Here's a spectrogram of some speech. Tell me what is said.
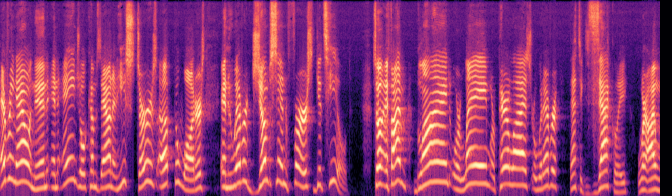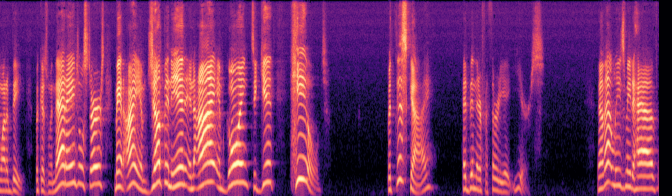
every now and then an angel comes down and he stirs up the waters, and whoever jumps in first gets healed. So if I'm blind or lame or paralyzed or whatever, that's exactly where I want to be. Because when that angel stirs, man, I am jumping in and I am going to get healed. But this guy had been there for 38 years. Now, that leads me to have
